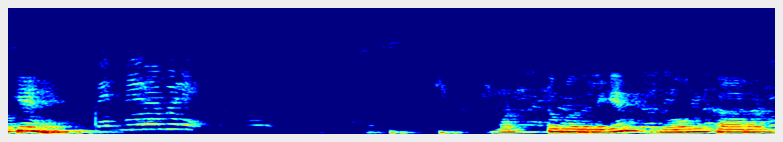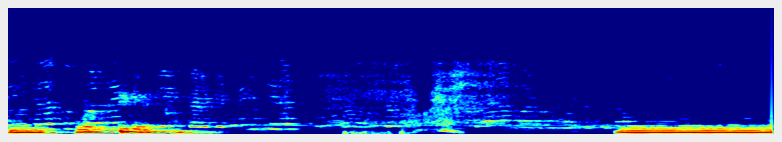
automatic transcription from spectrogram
ಓಕೆ ಮೊಟ್ಟ ಮೊದಲಿಗೆ ಓಂಕಾರ ಧ್ವನಿ ಒಟ್ಟಿಗೆ. ನಾನಾತ್ಮ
